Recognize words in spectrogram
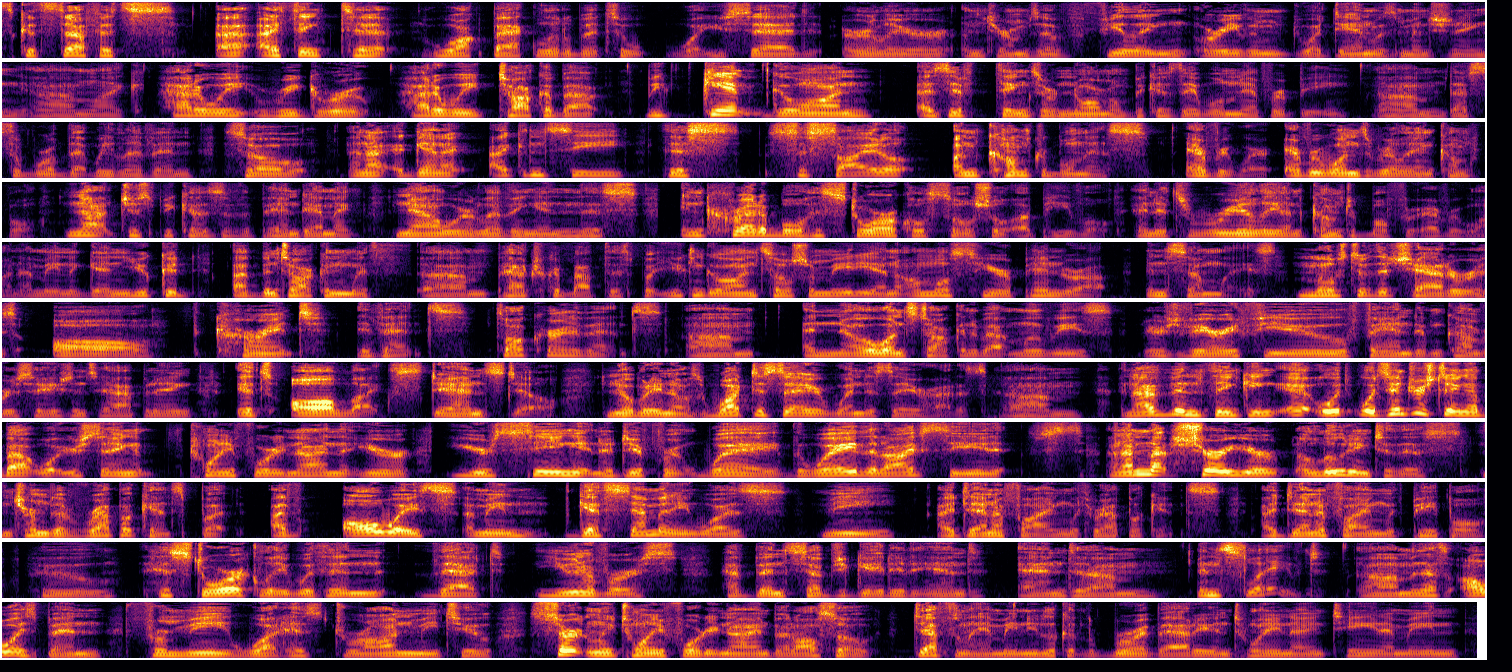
It's good stuff. It's I think to walk back a little bit to what you said earlier in terms of feeling, or even what Dan was mentioning, um, like how do we regroup? How do we talk about? We can't go on as if things are normal because they will never be. Um, that's the world that we live in. So, and I, again, I, I can see this societal uncomfortableness everywhere. Everyone's really uncomfortable, not just because of the pandemic. Now we're living in this incredible historical social upheaval, and it's really uncomfortable for everyone. I mean, again, you could, I've been talking with um, Patrick about this, but you can go on social media and almost hear a pin drop in some ways. Most of the chatter is all current events. It's all current events. Um, and no one's talking about movies. There's very few fandom conversations happening. It's all like standstill. Nobody knows what to say or when to say or how to say. Um, and I've been thinking, it, eh, what's interesting about what you're saying 2049 that you're you're seeing it in a different way. The way that I see it, and I'm not sure you're alluding to this in terms of replicants, but I've always, I mean, Gethsemane was me identifying with replicants, identifying with people who historically within that universe have been subjugated and and um, enslaved. Um, and that's always been for me what has drawn me to certainly 2049, but also definitely. I mean, you look at Roy Batty in 2019. I mean,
